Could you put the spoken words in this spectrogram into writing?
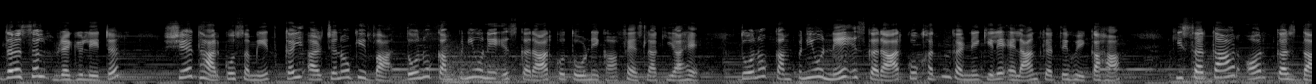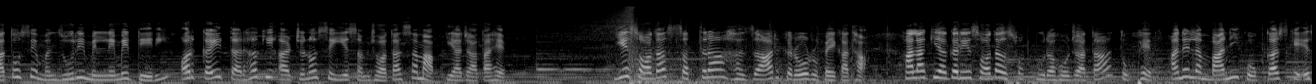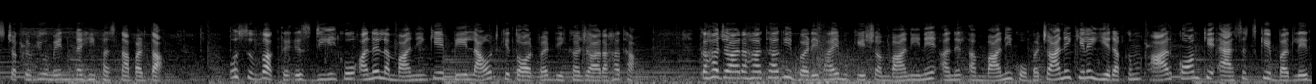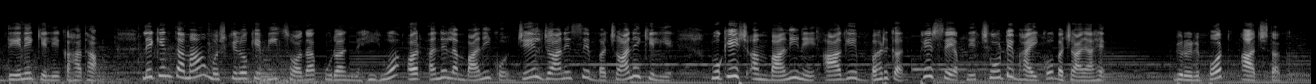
दरअसल, रेगुलेटर शेयर धारकों समेत कई अड़चनों के बाद दोनों कंपनियों ने इस करार को तोड़ने का फैसला किया है। दोनों कंपनियों ने इस करार को खत्म करने के लिए ऐलान करते हुए कहा कि सरकार और कर्जदातों से मंजूरी मिलने में देरी और कई तरह की अड़चनों से ये समझौता समाप्त किया जाता है। ये सौदा सत्रह हज़ार करोड़ रुपए का था। हालाँकि अगर ये सौदा उस वक्त पूरा हो जाता तो फिर अनिल अंबानी को कर्ज के इस चक्रव्यूह में नहीं फंसना पड़ता। उस वक्त इस डील को अनिल अंबानी के बेल आउट के तौर पर देखा जा रहा था। कहा जा रहा था कि बड़े भाई मुकेश अंबानी ने अनिल अंबानी को बचाने के लिए ये रकम आरकॉम के एसेट्स के बदले देने के लिए कहा था। लेकिन तमाम मुश्किलों के बीच सौदा पूरा नहीं हुआ और अनिल अंबानी को जेल जाने से बचाने के लिए मुकेश अंबानी ने आगे बढ़कर फिर से अपने छोटे भाई को बचाया है। ब्यूरो रिपोर्ट आज तक।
